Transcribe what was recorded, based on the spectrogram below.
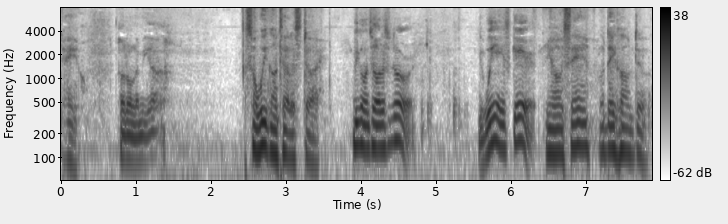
Damn. Hold on, let me, uh. So we gonna tell a story. We gonna tell the story. We ain't scared. You know what I'm saying? What they gonna do?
